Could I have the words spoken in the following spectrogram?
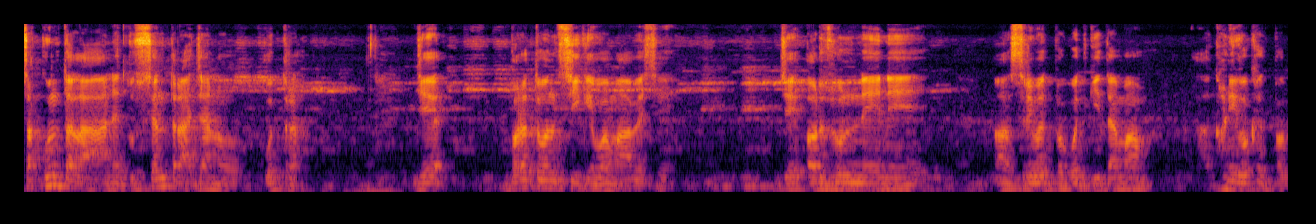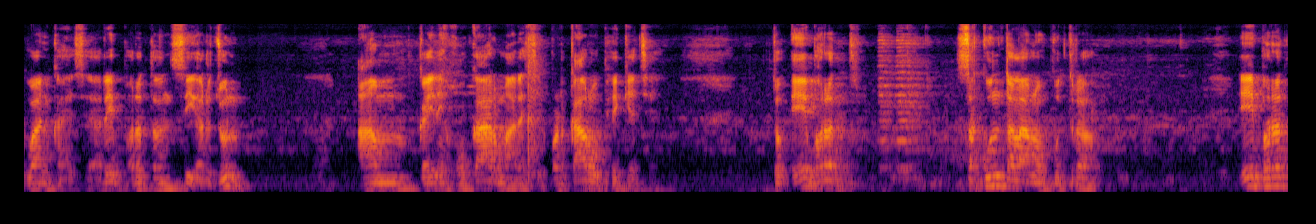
શકુંતલા અને દુષ્યંત રાજાનો પુત્ર જે ભરતવંશી કહેવામાં આવે છે જે અર્જુનને ને અ, શ્રીમદ ભગવદ્ ગીતામાં ઘણી વખત ભગવાન કહે છે અરે ભરતવંશી અર્જુન આમ કહીને હોકાર મારે છે પડકારો ફેંકે છે. તો એ ભરત શકુંતલાનો પુત્ર એ ભરત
